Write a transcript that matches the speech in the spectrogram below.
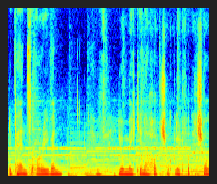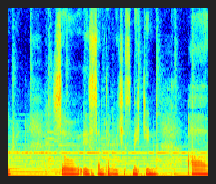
depends or even if you're making a hot chocolate for the children. So it's something which is making uh,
